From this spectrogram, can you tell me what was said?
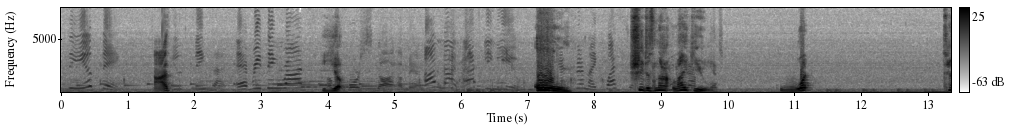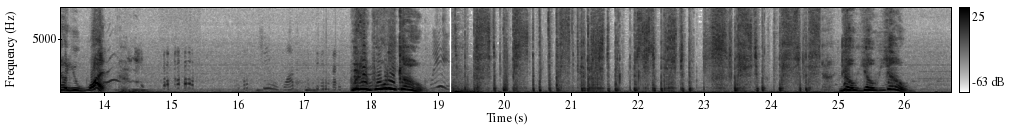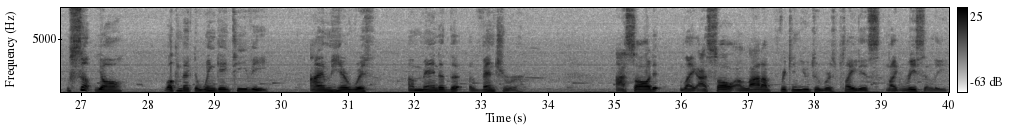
What do you think? I You think that everything rots? yo Of course not, Amanda. I'm not asking you. oh my she does not You like you. What? Tell you what? She wants to be my Where did Wooly go? please. Yo, yo, yo! What's up, y'all? Welcome back to Wingate TV. I am here with Amanda the Adventurer. I saw it, like, I saw a lot of freaking YouTubers play this, like, recently.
